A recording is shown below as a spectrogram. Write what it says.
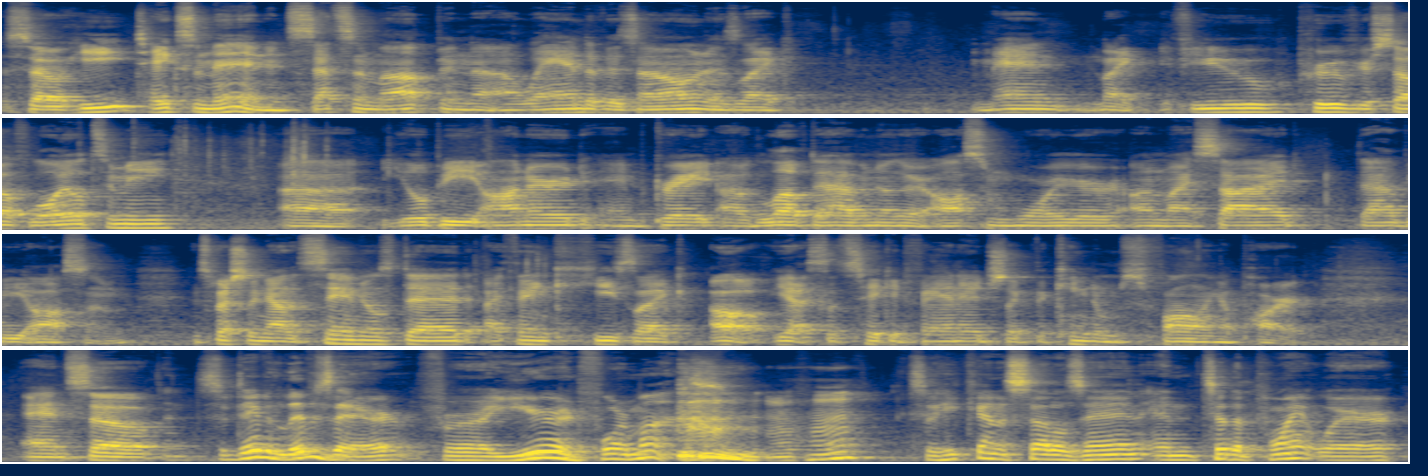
so he takes him in and sets him up in a land of his own. Is like, man, like if you prove yourself loyal to me, uh, you'll be honored and great. I would love to have another awesome warrior on my side. That would be awesome. Especially now that Samuel's dead, I think he's like, oh yes, let's take advantage. Like the kingdom's falling apart, and so So David lives there for a year and four months. mm-hmm. so he kind of settles in, and to the point where,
